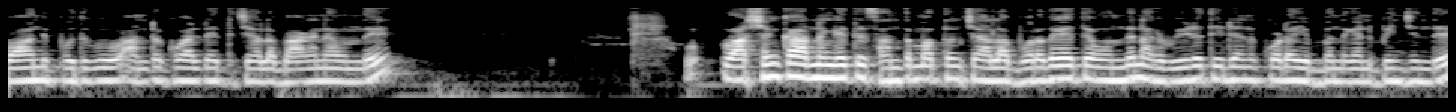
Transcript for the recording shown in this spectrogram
బాగుంది పొదుగు అండర్ క్వాలిటీ అయితే చాలా బాగానే ఉంది. వర్షం కారణంగా అయితే సంత మొత్తం చాలా బురదగా అయితే ఉంది. నాకు వీడియో తీయడానికి కూడా ఇబ్బందిగా అనిపించింది.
